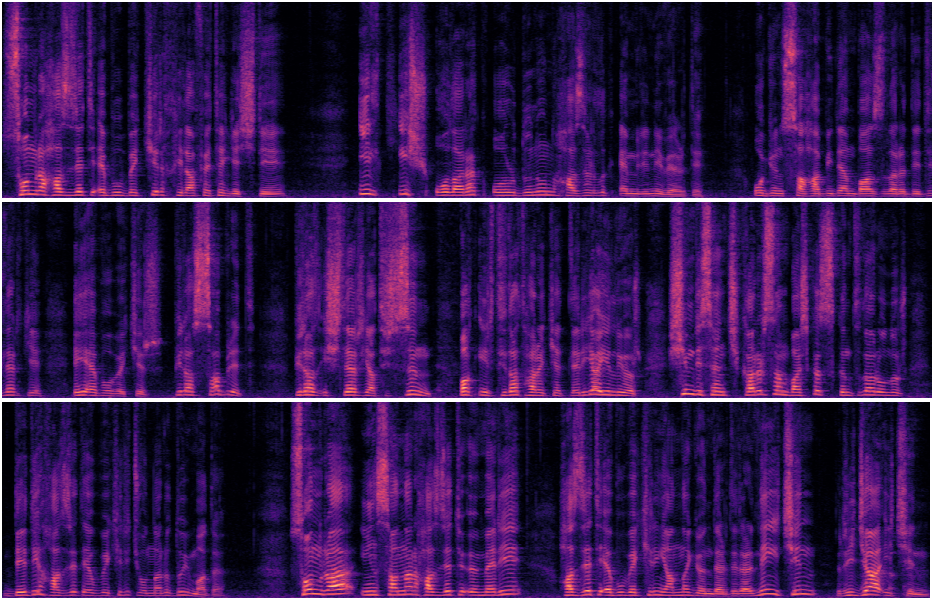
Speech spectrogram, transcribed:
Sonra Hazreti Ebu Bekir hilafete geçti. İlk iş olarak ordunun hazırlık emrini verdi. O gün sahabiden bazıları dediler ki ey Ebu Bekir biraz sabret biraz işler yatışsın bak irtidat hareketleri yayılıyor şimdi sen çıkarırsan başka sıkıntılar olur dedi Hazreti Ebu Bekir hiç onları duymadı. Sonra insanlar Hazreti Ömer'i Hazreti Ebu Bekir'in yanına gönderdiler. Ne için? Rica için.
